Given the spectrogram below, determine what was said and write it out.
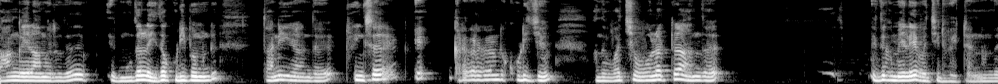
தாங்க இல்லாமல் இருந்தது. முதல்ல இதை குடிப்போம்னு தனி அந்த ட்ரிங்க்ஸை கட கட கடன்னு குடித்தேன். அந்த வச்சு உலட்ட அந்த இதுக்கு மேலேயே வச்சுட்டு போயிட்டேன். அந்த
